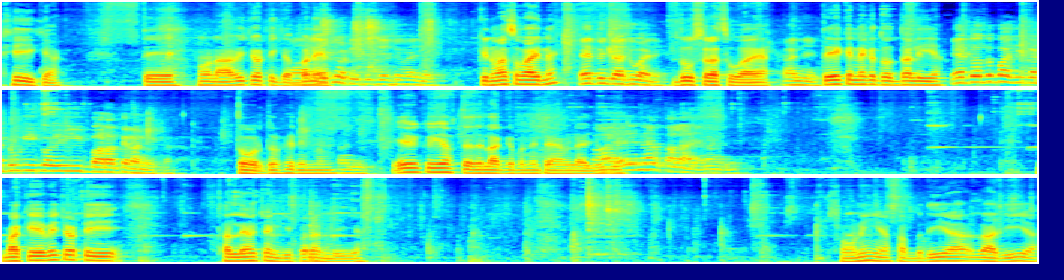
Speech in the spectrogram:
ਠੀਕ ਆ। ਤੇ ਹੁਣ ਆ ਵੀ ਝੋਟੀ ਗੱਬਣ ਛੋਟੀ ਦੂਜੇ ਸੂਏ ਜੀ। ਕਿੰਨਵਾ ਸਵਾਈ ਨੇ ਇਹ ਦੂਜਾ ਸੂਆ ਜੀ। ਦੂਸਰਾ ਸੂਆ ਆ। ਹਾਂਜੀ। ਤੇ ਕਿੰਨੇ ਕ ਦੁੱਧ ਵਾਲੀ ਆ? ਇਹ ਦੁੱਧ ਭਾਜੀ ਕੱਢੂਗੀ ਕੋਈ 12 13 ਲੀਟਰ। ਤੋੜ ਦੋ ਫਿਰ ਇਹਨੂੰ। ਹਾਂਜੀ। ਇਹ ਵੀ ਕੋਈ ਹਫ਼ਤੇ ਦੇ ਲਾਗੇ ਬੰਨੇ ਟਾਈਮ ਲੈ ਜੂਗੀ। ਇਹ ਨਾ ਪਤਾ ਲੈ ਜਾਣਾ ਜੀ। ਬਾਕੀ ਇਹ ਵੀ ਝੋਟੀ ਥੱਲੇੋਂ ਚੰਗੀ ਭਰਨ ਦੀ ਆ। ਸੋਹਣੀ ਆ, ਫੱਬਦੀ ਆ, ਰਾਜੀ ਆ।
